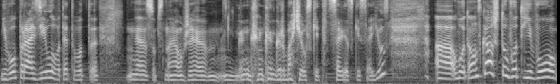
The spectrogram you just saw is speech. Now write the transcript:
его поразило вот это вот, э, собственно, уже Горбачевский этот Советский Союз. А, вот, он сказал, что вот его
